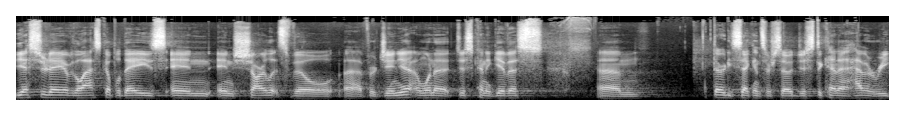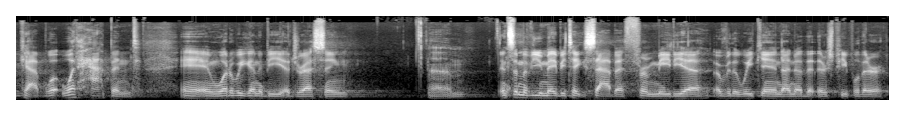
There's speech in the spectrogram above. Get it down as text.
yesterday over the last couple days in, in Charlottesville, uh, Virginia, I want to just kind of give us. Um, 30 seconds or so just to kind of have a recap. What, what happened and what are we going to be addressing? Um, and some of you maybe take Sabbath from media over the weekend. I know that there's people that are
